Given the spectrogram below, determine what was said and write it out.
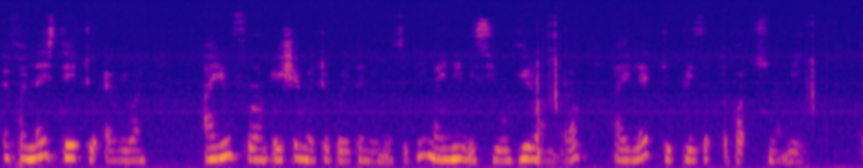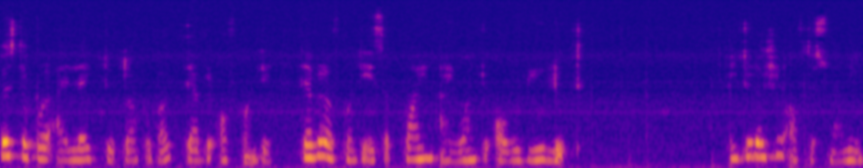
Have a nice day to everyone. I am from Asia Metropolitan University. My name is Yogi Ramarao. I like to present about tsunami. First of all, I like to talk about table of content. Table of content is a point I want to overview looked. Introduction of the tsunami.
